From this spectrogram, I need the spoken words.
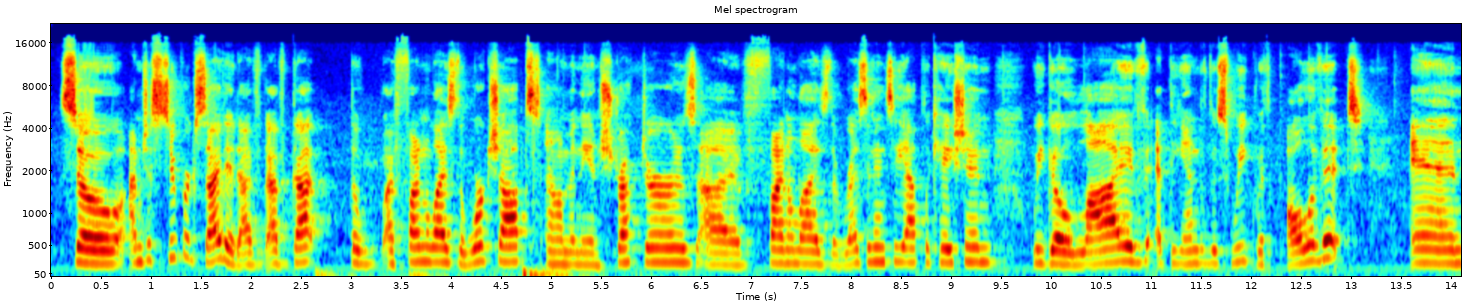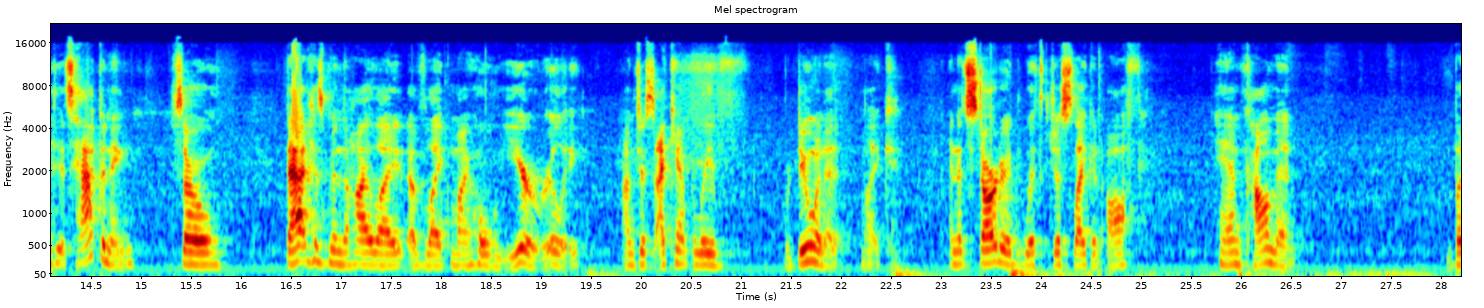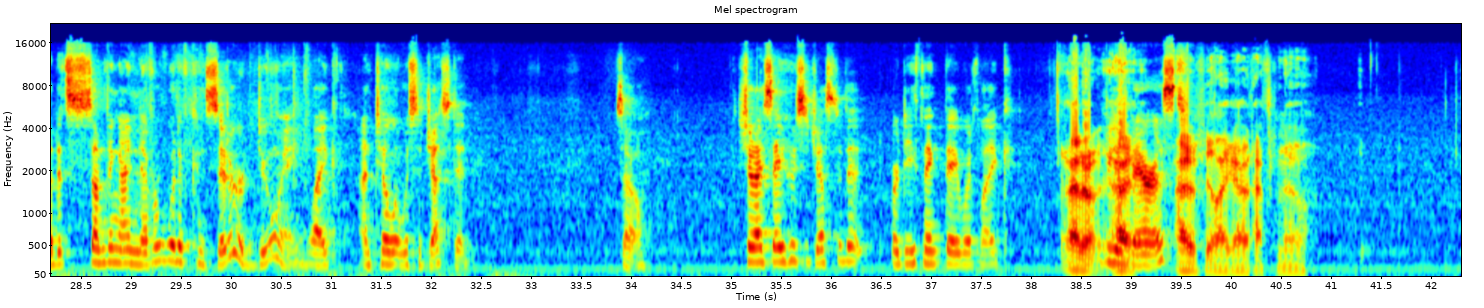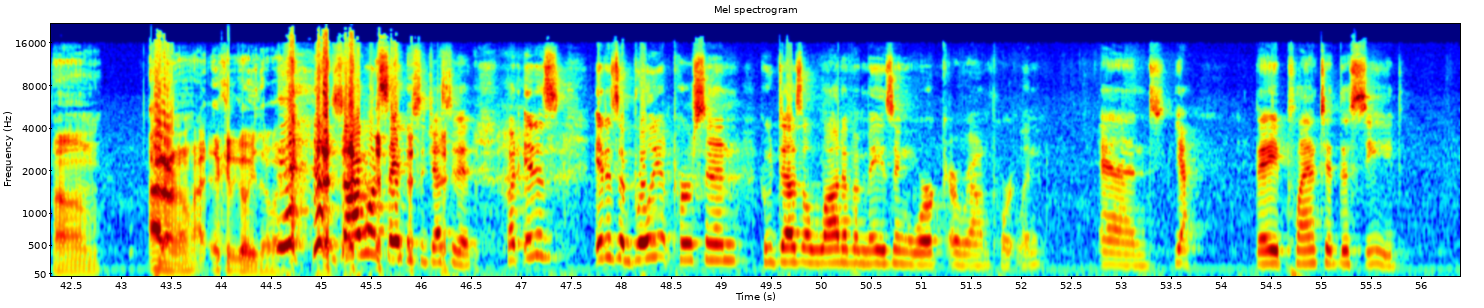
So I'm just super excited. I've, I've got the I've finalized the workshops um, and the instructors. I've finalized the residency application. We go live at the end of this week with all of it, and it's happening. So that has been the highlight of like my whole year, really. I'm just I can't believe we're doing it. Like, and it started with just like an offhand comment but it's something I never would have considered doing, like until it was suggested. So, should I say who suggested it, or do you think they would like? I don't Be I- embarrassed? I, feel like I would have to know. Um, I don't know. I, it could go either way. so I won't say who suggested it, but it is it is a brilliant person who does a lot of amazing work around Portland, and yeah, they planted the seed,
